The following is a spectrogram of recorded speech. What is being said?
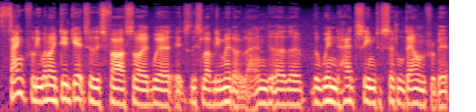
thankfully, when I did get to this far side where it's this lovely meadowland, uh, the the wind had seemed to settle down for a bit.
